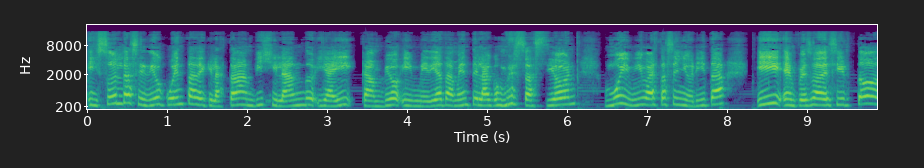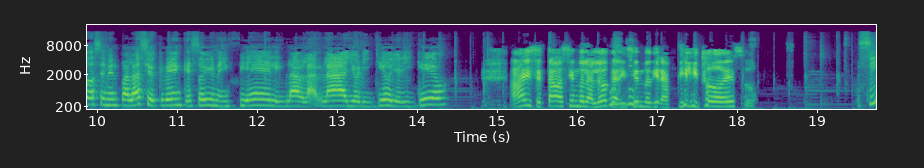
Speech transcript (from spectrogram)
Isolda se dio cuenta de que la estaban vigilando y ahí cambió inmediatamente la conversación, muy viva esta señorita, y empezó a decir, todos en el palacio creen que soy una infiel y bla, bla, bla, lloriqueo, lloriqueo. Ay, se estaba haciendo la loca diciendo que era fiel y todo eso. Sí,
